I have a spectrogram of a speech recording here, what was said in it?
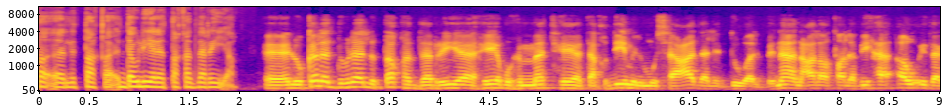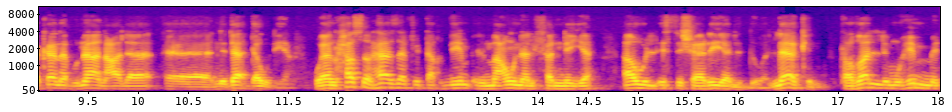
للطاقة الدولية للطاقة الذرية؟ آه، الوكالة الدولية للطاقة الذرية هي مهمتها هي تقديم المساعدة للدول بناء على طلبها أو إذا كان بناء على آه، نداء دولي وينحصر هذا في تقديم المعونة الفنية. أو الاستشارية للدول. لكن تظل مهمة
